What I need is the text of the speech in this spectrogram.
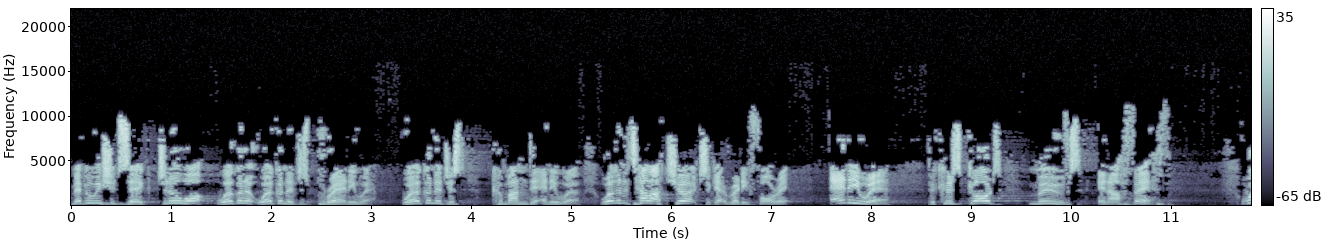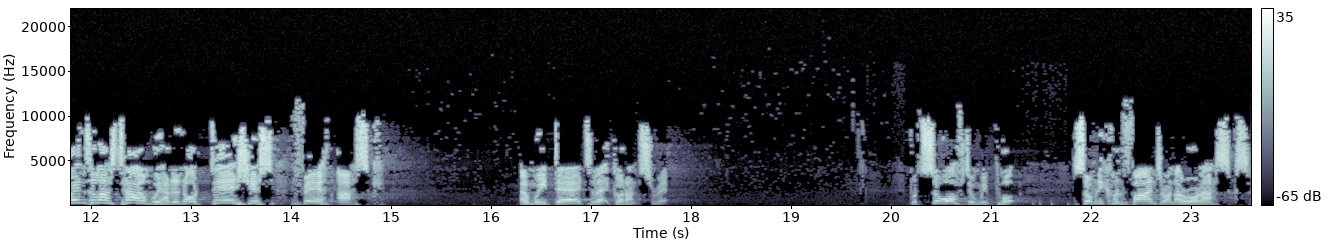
maybe we should say, do you know what? We're going to, we're going to just pray anyway. We're going to just command it anywhere. We're going to tell our church to get ready for it anywhere because God moves in our faith. When's the last time we had an audacious faith ask and we dared to let God answer it? But so often we put so many confines around our own asks.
